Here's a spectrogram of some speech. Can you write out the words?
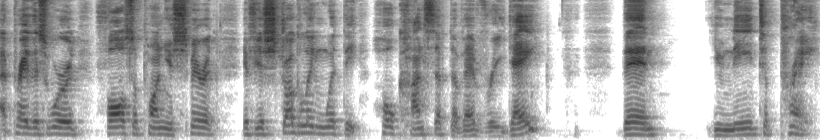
I pray this word falls upon your spirit. If you're struggling with the whole concept of every day, then you need to pray.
